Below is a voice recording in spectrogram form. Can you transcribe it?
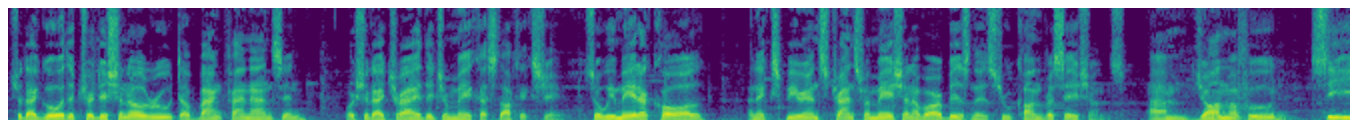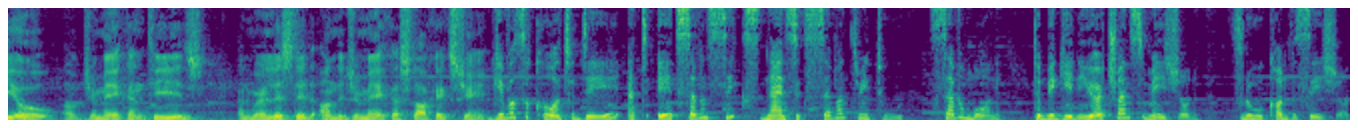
Should I go the traditional route of bank financing or should I try the Jamaica Stock Exchange? So we made a call and experienced transformation of our business through conversations. I'm John Mahfood, CEO of Jamaican Teas, and we're listed on the Jamaica Stock Exchange. Give us a call today at 876 967 3271 to begin your transformation through conversation.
